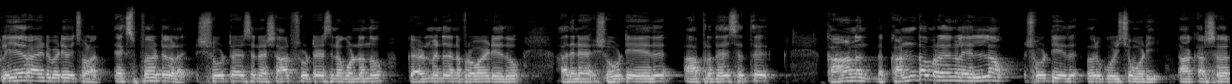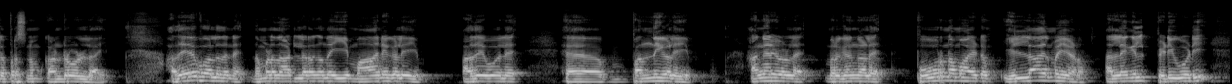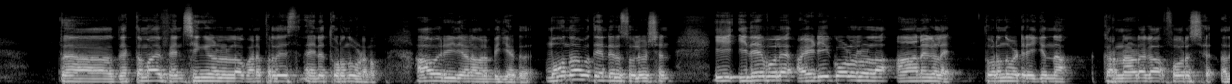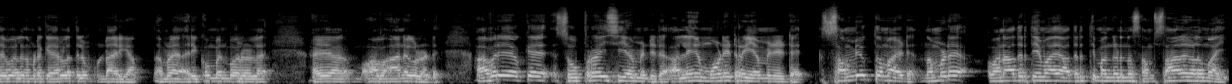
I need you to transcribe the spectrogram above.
ക്ലിയർ ആയിട്ട് വെടിവെച്ചോളാൻ. എക്സ്പേർട്ടുകളെ ഷൂട്ടേഴ്സിനെ ഷാർപ്പ് ഷൂട്ടേഴ്സിനെ കൊണ്ടുവന്നു. ഗവൺമെന്റ് തന്നെ പ്രൊവൈഡ് ചെയ്തു. അതിനെ ഷൂട്ട് ചെയ്ത് ആ പ്രദേശത്ത് കാണുന്ന കണ്ട മൃഗങ്ങളെല്ലാം ഷൂട്ട് ചെയ്ത് അവർ കുഴിച്ചു മൂടി. ആ കർഷകരുടെ പ്രശ്നം കൺട്രോളിലായി അതേപോലെ തന്നെ നമ്മുടെ നാട്ടിലിറങ്ങുന്ന ഈ മാനുകളെയും അതേപോലെ പന്നികളെയും അങ്ങനെയുള്ള മൃഗങ്ങളെ പൂർണമായിട്ടും ഇല്ലായ്മ ചെയ്യണം. അല്ലെങ്കിൽ പിടികൂടി വ്യക്തമായ ഫെൻസിങ്ങുകളുള്ള വനപ്രദേശത്തിന് അതിനെ തുറന്നു വിടണം ആ ഒരു രീതിയാണ് അവലംബിക്കേണ്ടത്. മൂന്നാമത്തെ എന്റെ ഒരു സൊല്യൂഷൻ ഈ ഇതേപോലെ ഐ ഡി കോളിലുള്ള ആനകളെ തുറന്നു വിട്ടിരിക്കുന്ന കർണാടക ഫോറസ്റ്റ് അതേപോലെ നമ്മുടെ കേരളത്തിലും ഉണ്ടായിരിക്കാം. നമ്മുടെ അരിക്കൊമ്പൻ പോലുള്ള ആനകളുണ്ട്. അവരെയൊക്കെ സൂപ്പർവൈസ് ചെയ്യാൻ വേണ്ടിയിട്ട് അല്ലെങ്കിൽ മോണിറ്റർ ചെയ്യാൻ വേണ്ടിയിട്ട് സംയുക്തമായിട്ട് നമ്മുടെ വനാതിർത്തിയുമായ അതിർത്തി പങ്കിടുന്ന സംസ്ഥാനങ്ങളുമായി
